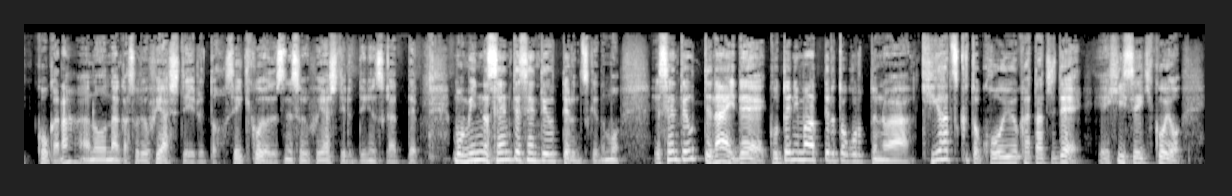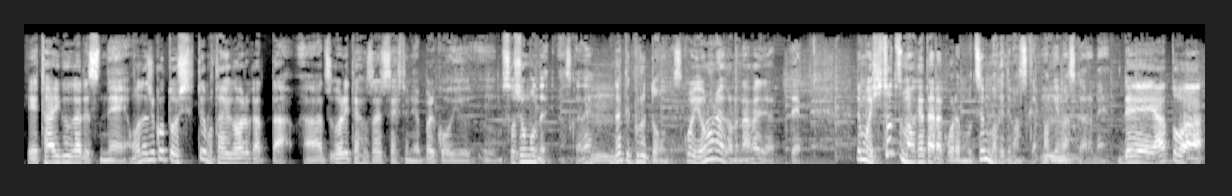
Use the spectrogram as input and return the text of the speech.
ー、こうかな、あの、なんかそれを増やしていると、正規雇用ですね、それを増やしているというニュースがあって、もうみんな先手先手打ってるんですけども、先手打ってないで、後手に回ってるところっていうのは、気がつくとこういう形で、非正規雇用、えー、待遇がですね、同じことをしてても待遇が悪かった、あ悪い待遇されてた人にやっぱりこういう、訴訟問題って言いますかね、うん、出てくると思うんです。これ世の中の流れであって、でも一つ負けたらこれもう全部負けてますか？ら負けますからね、うん、であとは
